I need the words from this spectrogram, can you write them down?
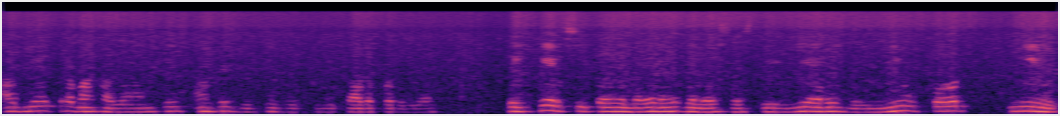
había trabajado antes, antes de ser reclutado por el ejército de era de los astilleros de Newport News,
